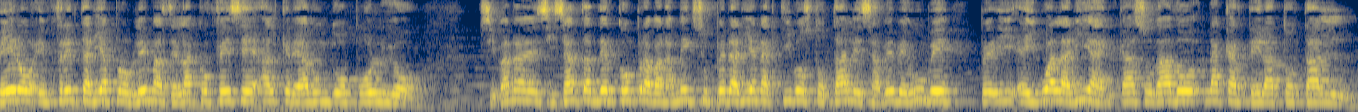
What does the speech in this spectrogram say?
pero enfrentaría problemas de la COFESE al crear un duopolio. Si, van a, si Santander compra Banamex, superarían activos totales a BBV e igualaría en caso dado la cartera total.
